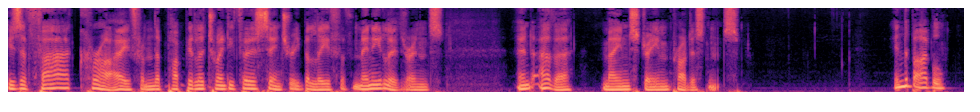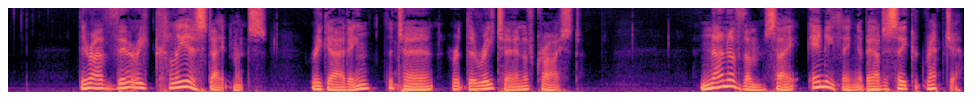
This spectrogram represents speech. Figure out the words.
is a far cry from the popular 21st century belief of many Lutherans and other mainstream Protestants. In the Bible, there are very clear statements regarding the, turn, the return of Christ. None of them say anything about a secret rapture,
